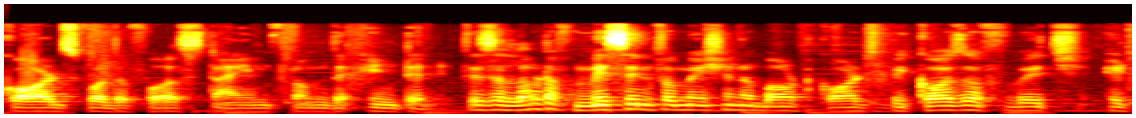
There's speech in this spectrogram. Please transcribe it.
chords for the first time from the internet. There's a lot of misinformation about chords because of which it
